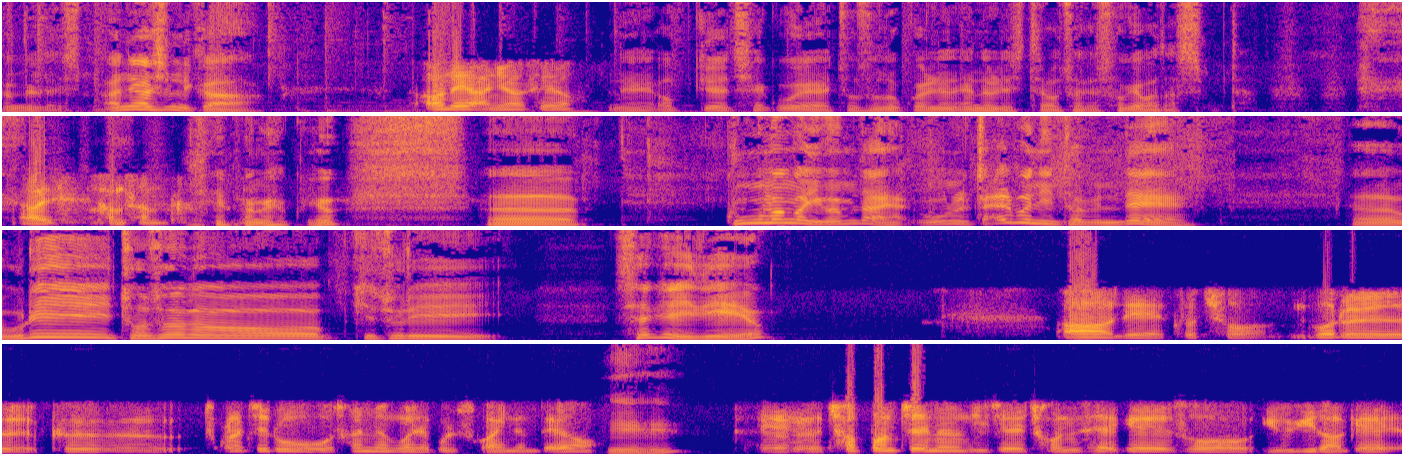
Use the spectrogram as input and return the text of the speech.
연결되어 있습니다. 안녕하십니까? 아, 네, 안녕하세요. 네, 업계 최고의 조선업 관련 애널리스트라고 저희가 소개받았습니다. 아, 예, 감사합니다. 네, 반갑고요. 어, 궁금한 건 이겁니다. 오늘 짧은 인터뷰인데, 어, 우리 조선업 기술이 세계 1위예요 아, 네, 그렇죠. 이거를 그 두 가지로 설명을 해볼 수가 있는데요. 예. 예, 첫 번째는 이제 전 세계에서 유일하게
